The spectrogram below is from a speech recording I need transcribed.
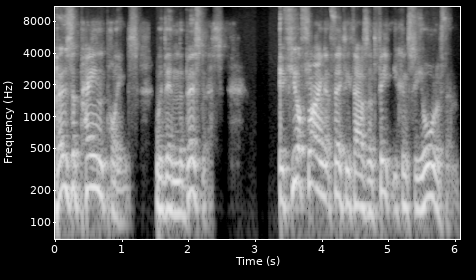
those are pain points within the business if you're flying at 30,000 feet, you can see all of them.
